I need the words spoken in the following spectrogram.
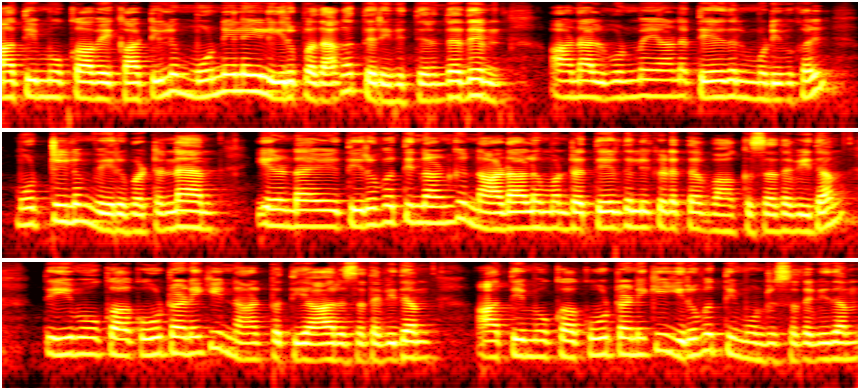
அதிமுகவை காட்டிலும் முன்னிலையில் இருப்பதாக தெரிவித்திருந்தது. ஆனால் உண்மையான தேர்தல் முடிவுகள் முற்றிலும் வேறுபட்டன. இரண்டாயிரத்தி இருபத்தி நான்கு நாடாளுமன்ற தேர்தலில் கிடைத்த வாக்கு சதவீதம் திமுக கூட்டணிக்கு நாற்பத்தி ஆறு சதவீதம் அதிமுக கூட்டணிக்கு இருபத்தி மூன்று சதவீதம்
